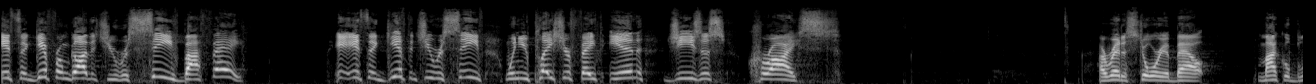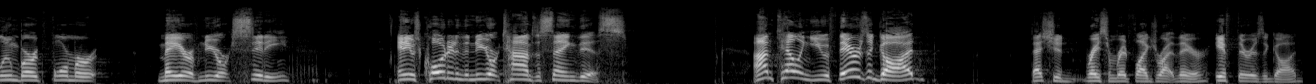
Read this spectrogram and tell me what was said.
it's a gift from God that you receive by faith. It's a gift that you receive when you place your faith in Jesus Christ. I read a story about Michael Bloomberg, former mayor of New York City, and he was quoted in the New York Times as saying this I'm telling you, if there's a God, that should raise some red flags right there, if there is a God.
